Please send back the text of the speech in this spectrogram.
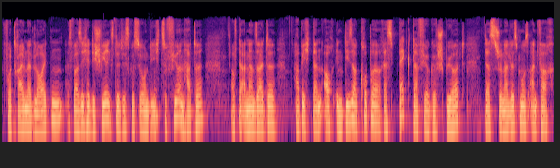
vor 300 Leuten. Es war sicher die schwierigste Diskussion, die ich zu führen hatte. Auf der anderen Seite habe ich dann auch in dieser Gruppe Respekt dafür gespürt, dass Journalismus einfach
